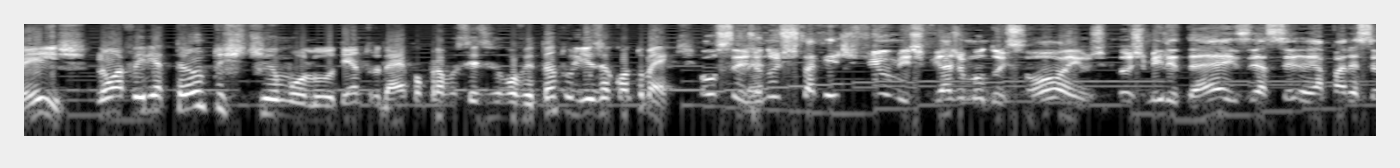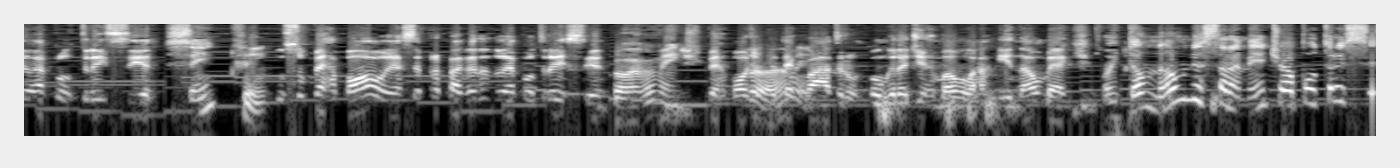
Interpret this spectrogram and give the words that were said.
III, não haveria tanto estímulo dentro da Apple para você desenvolver tanto o Lisa quanto o Mac. Ou seja, nos daqueles filmes Viagem ao Mundo dos Sonhos, 2010, ia, ser, ia aparecer o Apple 3C. Sim. Sim. O Super Bowl ia ser propaganda do Apple 3C. Provavelmente. Super Bowl de Provavelmente. 84, com o grande irmão lá, e não o Mac. Ou então não necessariamente o Apple 3C,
